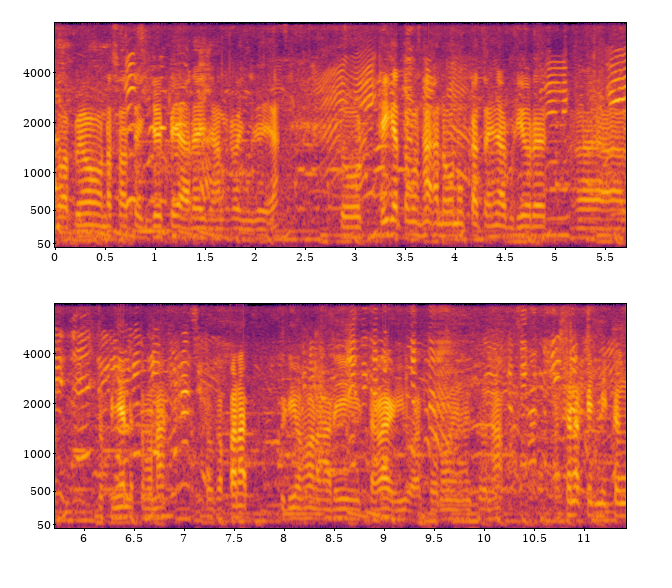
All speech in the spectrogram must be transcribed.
तो आपे होना साथे एंजॉय पे आ रहे एंजॉय तो ठीक है हाँ नोका तेहना वीडियो रे तो पेल तबना तो video hon ari tara hiu ato no ini tuh na mitang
